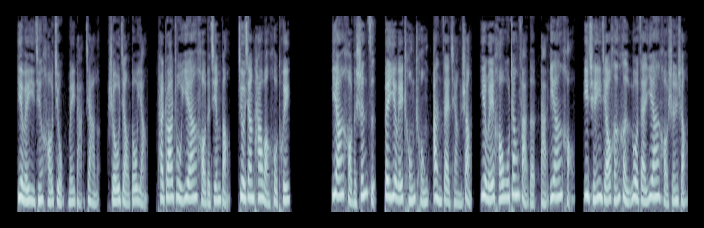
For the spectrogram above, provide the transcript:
叶维已经好久没打架了，手脚都痒。他抓住叶安好的肩膀，就将他往后推。叶安好的身子被叶维重重按在墙上，叶维毫无章法的打叶安好，一拳一脚狠狠落在叶安好身上。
